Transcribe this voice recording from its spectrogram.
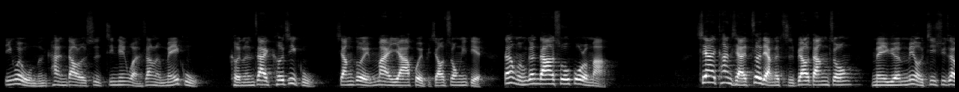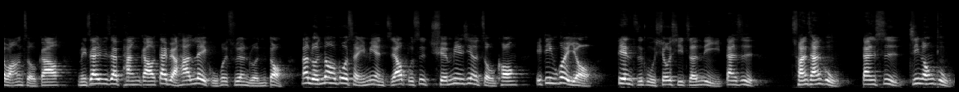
因为我们看到的是今天晚上的美股可能在科技股相对卖压会比较重一点，但是我们跟大家说过了嘛。现在看起来，这两个指标当中，美元没有继续在往上走高，美债率在攀高，代表它类股会出现轮动。那轮动的过程里面，只要不是全面性的走空，一定会有电子股休息整理，但是传产股，但是金融股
